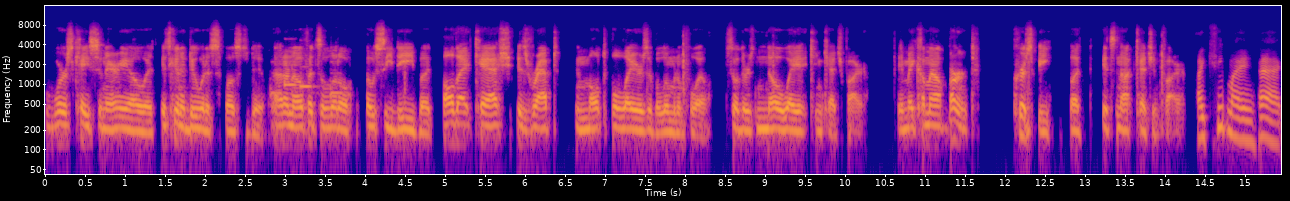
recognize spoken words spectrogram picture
worst case scenario it, it's going to do what it's supposed to do. I don't know if it's a little OCD, but all that cash is wrapped in multiple layers of aluminum foil. So there's no way it can catch fire. It may come out burnt, crispy, but it's not catching fire. I keep my pack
